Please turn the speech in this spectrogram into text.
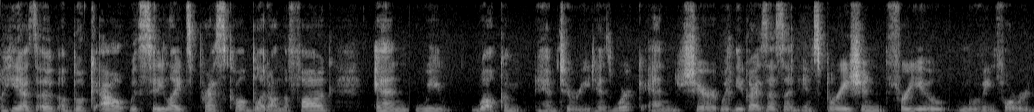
He has a, a book out with City Lights Press called Blood on the Fog, and we welcome him to read his work and share it with you guys as an inspiration for you moving forward.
